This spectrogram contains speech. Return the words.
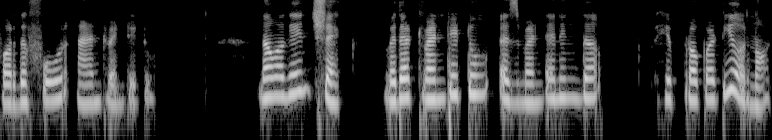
for the 4 and 22. Now again check whether 22 is maintaining the heap property or not.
